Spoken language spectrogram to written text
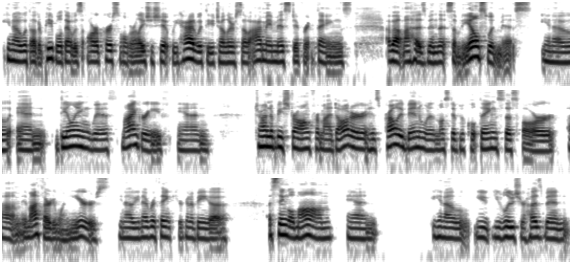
you know with other people. That was our personal relationship we had with each other so i may miss different things about my husband that somebody else would miss you know and dealing with my grief and trying to be strong for my daughter has probably been one of the most difficult things thus far um, in my 31 years. You know, you never think you're going to be a, a single mom and, you know, you, you lose your husband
